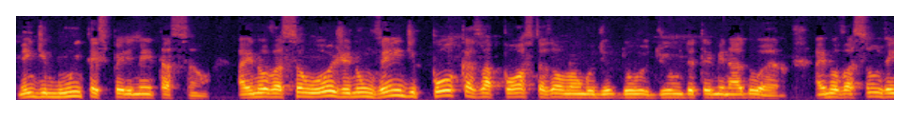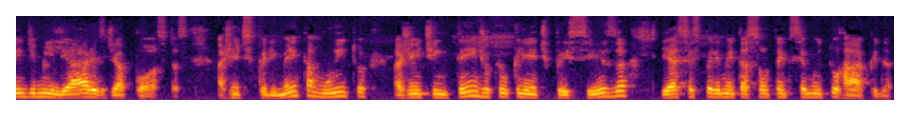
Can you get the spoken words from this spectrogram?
vem de muita experimentação. A inovação hoje não vem de poucas apostas ao longo de, do, de, um determinado ano. A inovação vem de milhares de apostas. A gente experimenta muito, a gente entende o que o cliente precisa e essa experimentação tem que ser muito rápida.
